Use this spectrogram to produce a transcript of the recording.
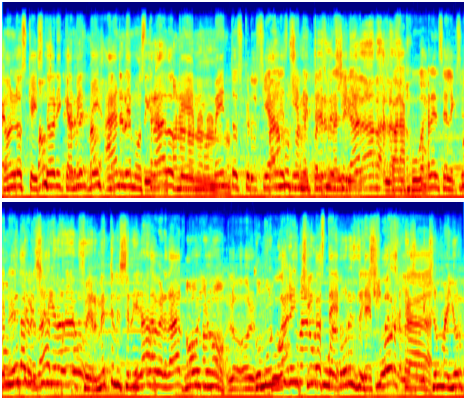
son los que históricamente han demostrado que en momentos cruciales tienen personalidad para jugar en selección. es la verdad, seriedad, Fer, métele seriedad. Es la verdad, no, no, no. Como jugar en Chivas te, de Chivas forja. la selección mayor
